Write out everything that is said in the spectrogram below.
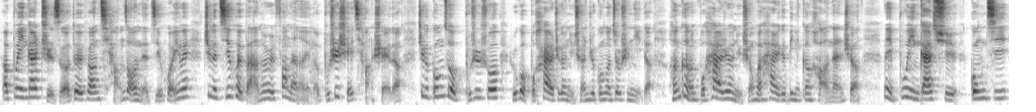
而不应该指责对方抢走你的机会，因为这个机会本来都是放在那里的，不是谁抢谁的。这个工作不是说如果不 hire 这个女生，这工作就是你的，很可能不 hire 这个女生会 hire 一个比你更好的男生。那你不应该去攻击，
